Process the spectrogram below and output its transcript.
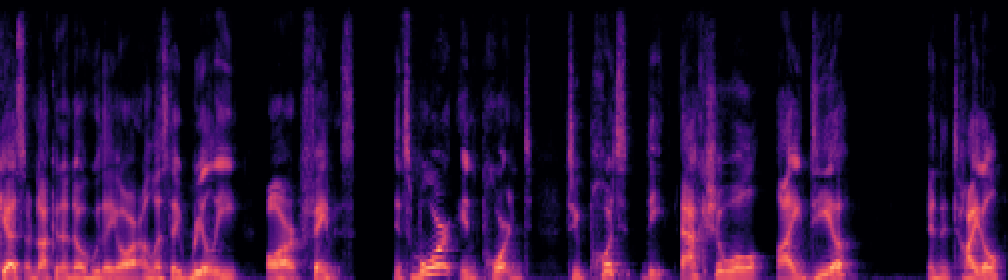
guests are not going to know who they are unless they really are famous. It's more important to put the actual idea in the title,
